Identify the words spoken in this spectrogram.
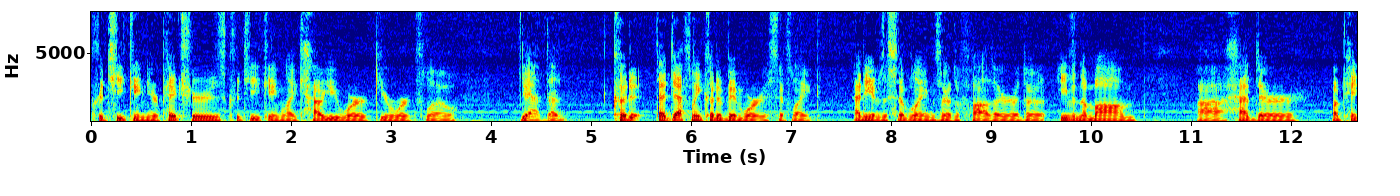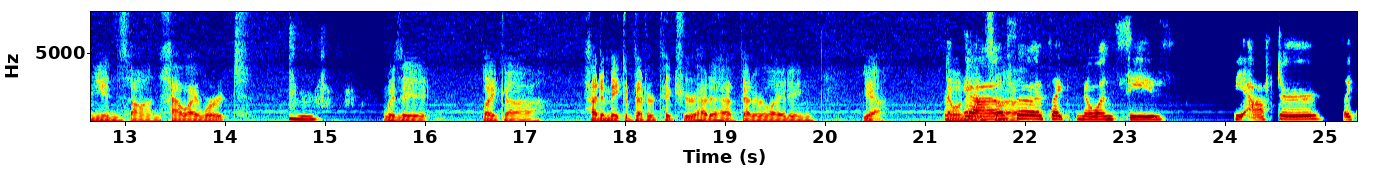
critiquing your pictures, critiquing like how you work, your workflow, yeah, that could that definitely could have been worse if like any of the siblings or the father or the even the mom uh, had their opinions on how I worked mm-hmm. with it, like uh, how to make a better picture, how to have better lighting. Yeah, no one yeah, wants. Uh, also, it's like no one sees the after, like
